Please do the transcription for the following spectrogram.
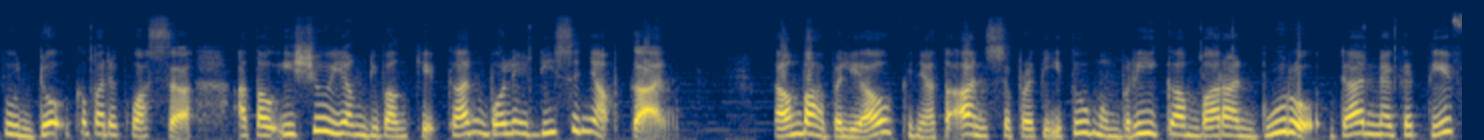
tunduk kepada kuasa atau isu yang dibangkitkan boleh disenyapkan. Tambah beliau, kenyataan seperti itu memberi gambaran buruk dan negatif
